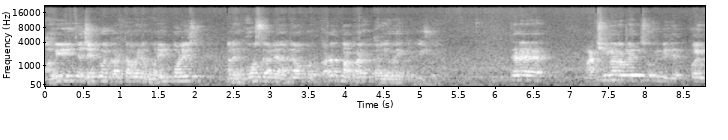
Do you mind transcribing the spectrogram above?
આવી રીતે જે કોઈ કરતા હોય ને મરીન પોલીસ અને કોસ્ટગાર્ડે આના ઉપર કડકમાં કડક કાર્યવાહી કરવી જોઈએ. ત્યારે માછીમારોને શું કીધી છે? કોઈ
